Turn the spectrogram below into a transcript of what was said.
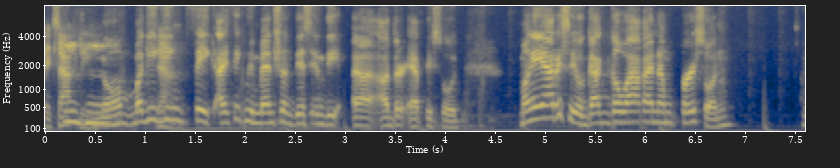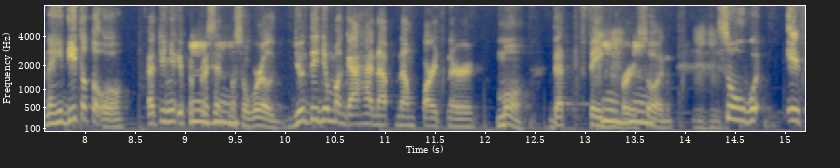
Exactly. No magiging fake i think we mentioned this in the uh, other episode mangyayari sa'yo gagawa ka ng person na hindi totoo at yun yung ipipresent mo Mhm. sa world yun din yung maghahanap ng partner mo that fake Mhm. person Mhm. so if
